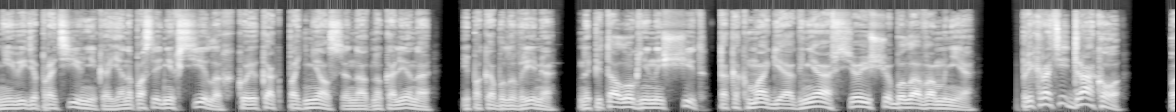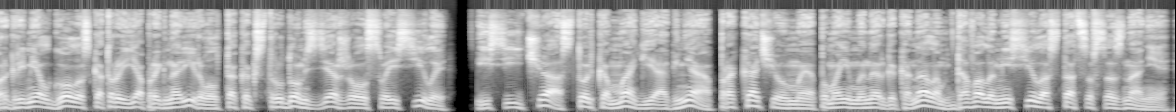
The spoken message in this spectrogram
Не видя противника, я на последних силах кое-как поднялся на одно колено и, пока было время, напитал огненный щит, так как магия огня все еще была во мне. «Прекратить драку!» Прогремел голос, который я проигнорировал, так как с трудом сдерживал свои силы, и сейчас только магия огня, прокачиваемая по моим энергоканалам, давала мне сил остаться в сознании.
